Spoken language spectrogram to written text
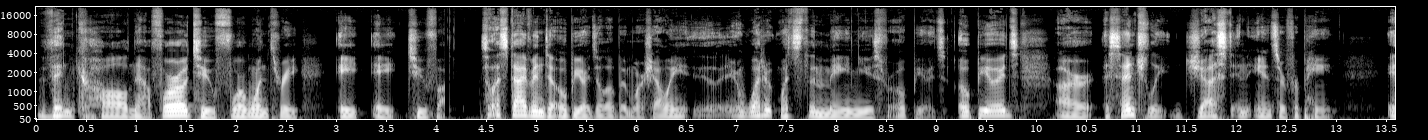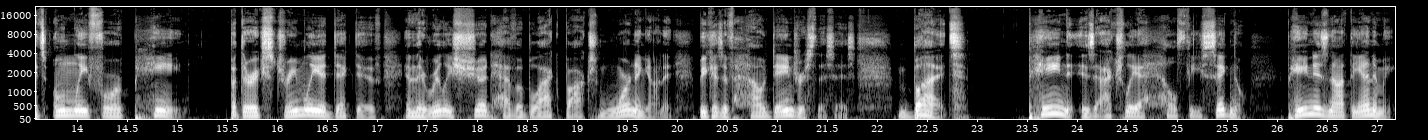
then call now 402 413 8825. So let's dive into opioids a little bit more, shall we? What what's the main use for opioids? Opioids are essentially just an answer for pain. It's only for pain, but they're extremely addictive and they really should have a black box warning on it because of how dangerous this is. But pain is actually a healthy signal. Pain is not the enemy.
